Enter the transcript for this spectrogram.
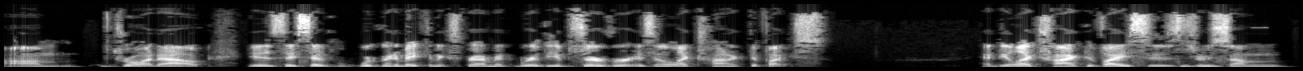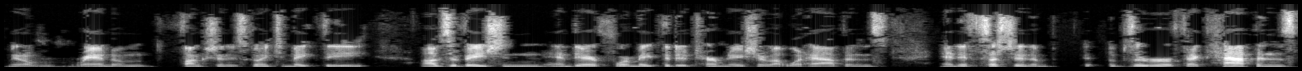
um, draw it out is they said we're going to make an experiment where the observer is an electronic device and the electronic device is mm-hmm. through some you know random function is going to make the observation and therefore make the determination about what happens. And if such an observer effect happens,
